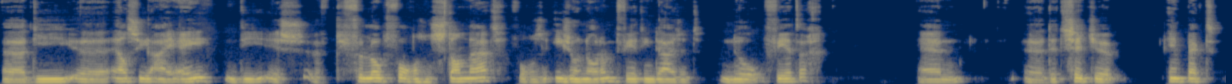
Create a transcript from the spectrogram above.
Uh, die eh, LCIA die is, uh, verloopt volgens een standaard, volgens een ISO-norm 14040. En dit setje impact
